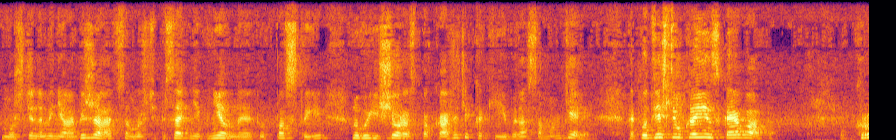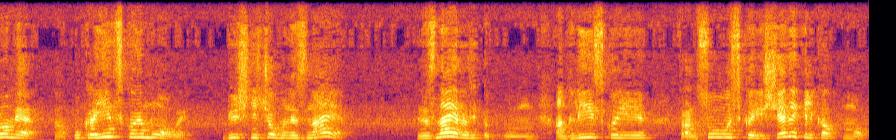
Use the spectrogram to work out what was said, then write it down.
Можете на меня обижаться, можете писать мне гневные тут посты, но вы еще раз покажете, какие вы на самом деле. Так вот, если українська вата, кроме э, української мови, більш нічого не знає, не знає э, англійської, французької, ще декілька мов,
